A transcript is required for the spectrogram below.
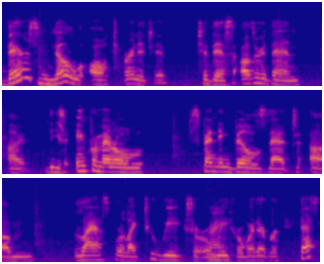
There's no alternative to this other than uh, these incremental spending bills that um, last for like two weeks or a right. week or whatever. That's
